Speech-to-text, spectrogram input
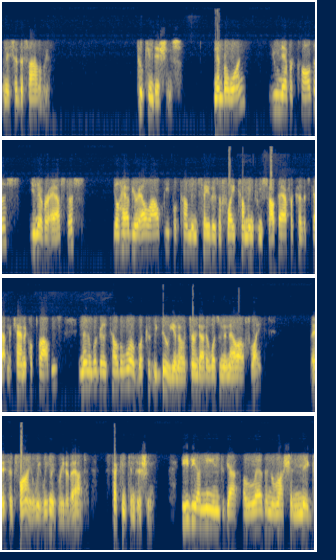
and they said the following two conditions. Number one, you never called us, you never asked us. You'll have your El Al people come and say there's a flight coming from South Africa that's got mechanical problems, and then we're going to tell the world what could we do. You know, it turned out it wasn't an El Al flight. They said, fine, we, we can agree to that. Second condition, Idi Amin's got 11 Russian MiGs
